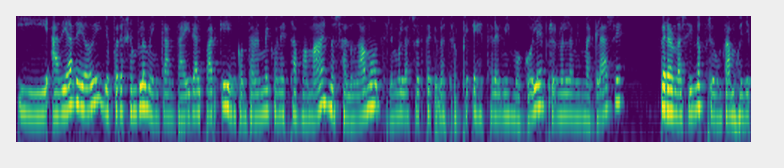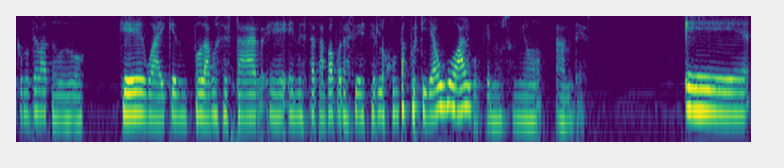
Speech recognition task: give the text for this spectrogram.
Y a día de hoy, yo por ejemplo, me encanta ir al parque y encontrarme con estas mamás, nos saludamos, tenemos la suerte de que nuestros peques están en el mismo cole, pero no en la misma clase pero aún así nos preguntamos, oye, ¿cómo te va todo? Qué guay que podamos estar eh, en esta etapa, por así decirlo, juntas, porque ya hubo algo que nos unió antes. Eh,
